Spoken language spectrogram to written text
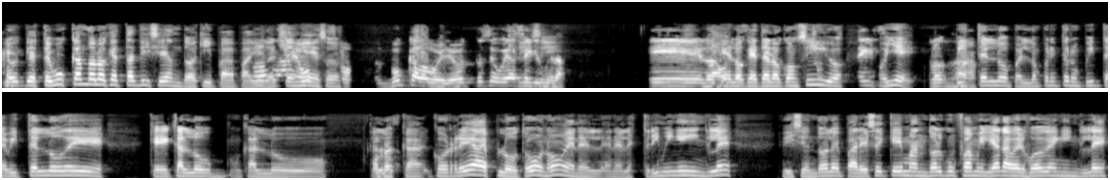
lo que estoy buscando lo que estás diciendo aquí para ayudarte en no, eso. Búscalo, güey, yo entonces voy a Sí, seguir, sí. mira. Eh, Lo que, lo que te lo consigo. Oye, viste lo, perdón por interrumpirte, viste lo de que Carlos, Carlos, Carlos Ca- Correa explotó, ¿no? En el, en el streaming en inglés, diciéndole, parece que mandó algún familiar a ver juego en inglés,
